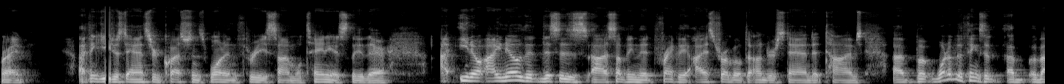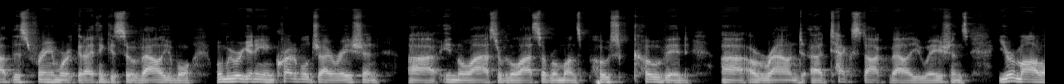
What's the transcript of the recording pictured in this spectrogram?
Right. I think you just answered questions one and three simultaneously there. I, you know, I know that this is uh, something that, frankly, I struggle to understand at times. Uh, but one of the things that, uh, about this framework that I think is so valuable, when we were getting incredible gyration uh, in the last over the last several months post COVID uh, around uh, tech stock valuations, your model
